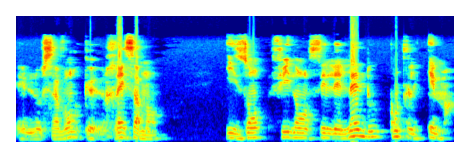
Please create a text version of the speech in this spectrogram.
Et nous savons que récemment, ils ont financé les Lindous contre les Emma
